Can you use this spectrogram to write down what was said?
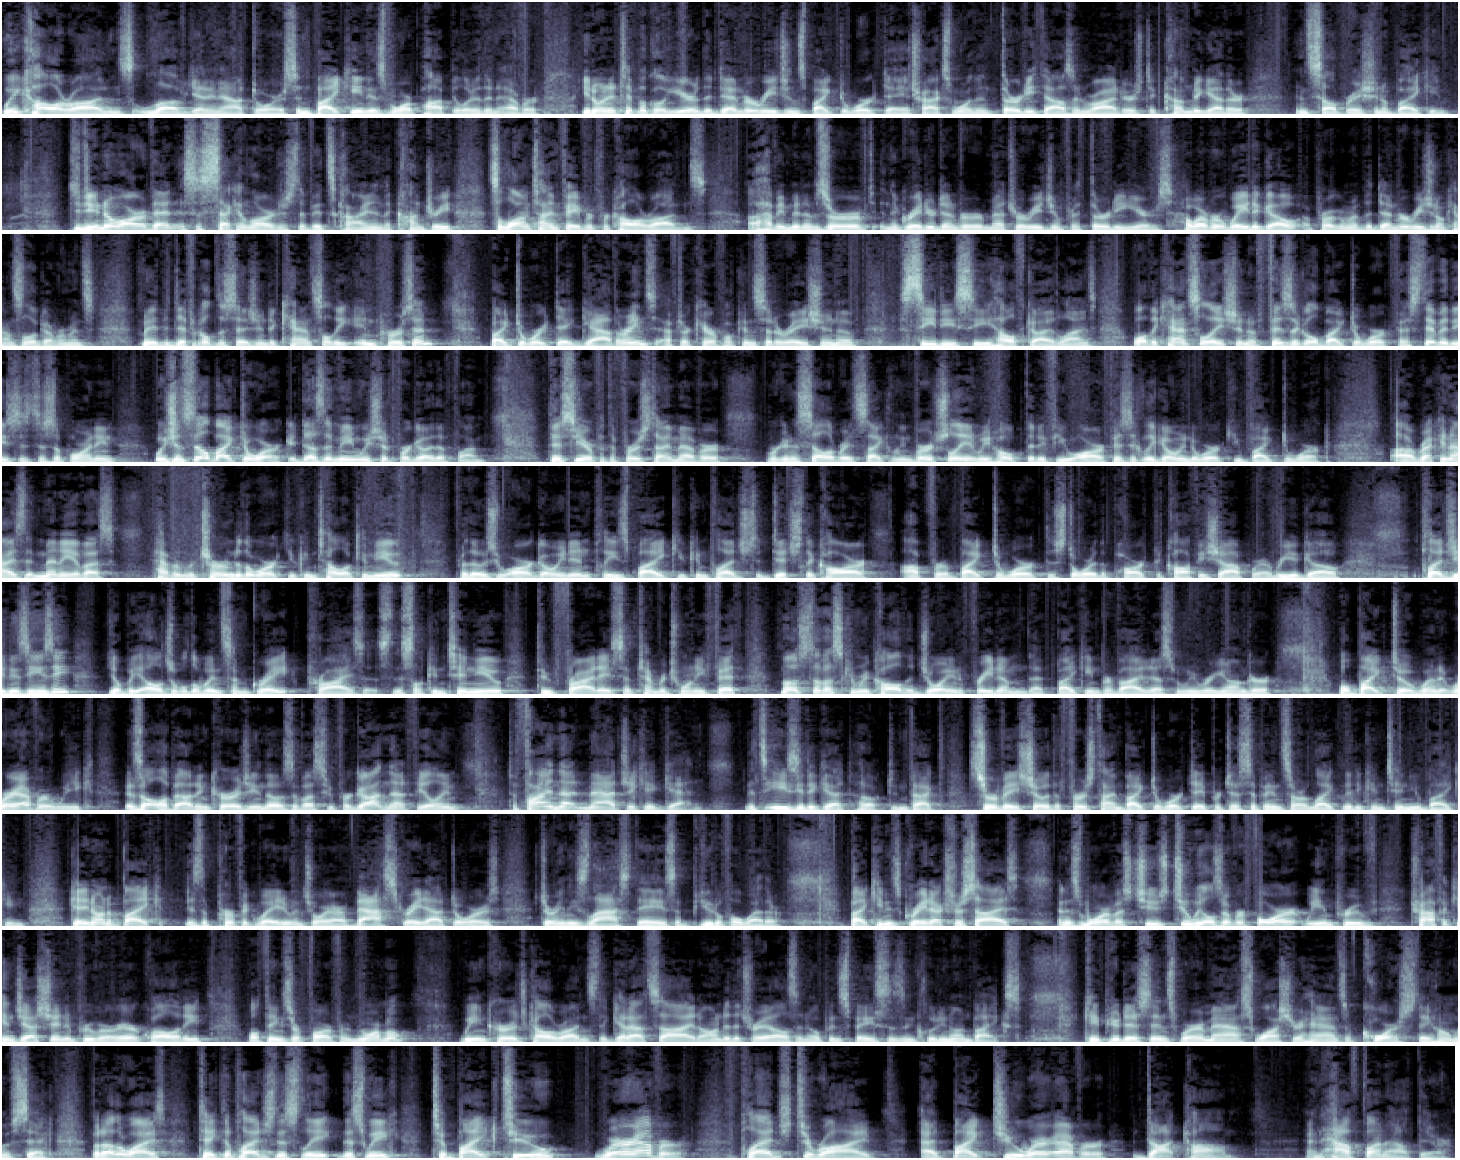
We Coloradans love getting outdoors, and biking is more popular than ever. You know, in a typical year, the Denver region's Bike to Work Day attracts more than 30,000 riders to come together in celebration of biking. Did you know our event is the second largest of its kind in the country? It's a longtime favorite for Coloradans, uh, having been observed in the greater Denver metro region for 30 years. However, Way to Go, a program of the Denver Regional Council of Governments, made the difficult decision to cancel the in-person Bike to Work Day gatherings after careful consideration of CDC health guidelines. While the cancellation of physical Bike to Work festivities is disappointing, we should still bike to work. It doesn't mean we should forego the fun. This year, for the first time ever, we're going to celebrate cycling virtually, and we hope that if you are physically going to work, you bike to work. Uh, recognize that many of us haven't returned to the work. You can telecommute. For those who are going in, please bike. You can pledge to ditch the car, opt for a bike to work, the store, the park, the coffee shop, wherever you go. Pledging is easy. You'll be eligible to win some great prizes. This will continue through Friday, September 25th. Most of us can recall the joy and freedom that biking provided us when we were younger. Well, Bike to Wherever Week is all about encouraging those of us who've forgotten that feeling to find that magic again. Easy to get hooked. In fact, surveys show that first time Bike to Work Day participants are likely to continue biking. Getting on a bike is the perfect way to enjoy our vast great outdoors during these last days of beautiful weather. Biking is great exercise and as more of us choose two wheels over four, we improve traffic congestion, improve our air quality. While things are far from normal, we encourage Coloradans to get outside onto the trails and open spaces, including on bikes. Keep your distance, wear a mask, wash your hands, of course, stay home if sick. But otherwise, take the pledge this week, this week to bike to wherever. Pledge to ride at biketowherever.com and have fun out there.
